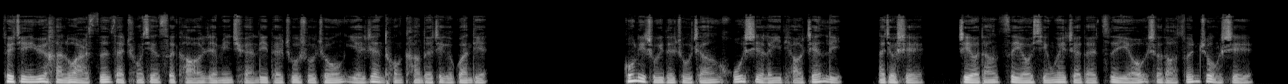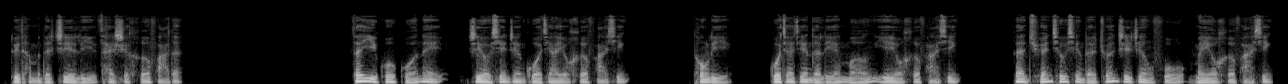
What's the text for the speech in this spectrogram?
最近，约翰·罗尔斯在重新思考人民权利的著述中也认同康德这个观点。功利主义的主张忽视了一条真理，那就是只有当自由行为者的自由受到尊重时，对他们的治理才是合法的。在一国国内。只有宪政国家有合法性，同理，国家间的联盟也有合法性，但全球性的专制政府没有合法性。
